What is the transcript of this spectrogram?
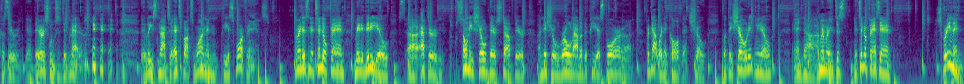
because their their exclusives didn't matter. At least not to Xbox One and PS4 fans. I mean, this Nintendo fan made a video uh, after Sony showed their stuff, their initial rollout of the PS4. Uh, forgot what they called that show, but they showed it, you know. And uh, I remember this Nintendo fan saying, screaming,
